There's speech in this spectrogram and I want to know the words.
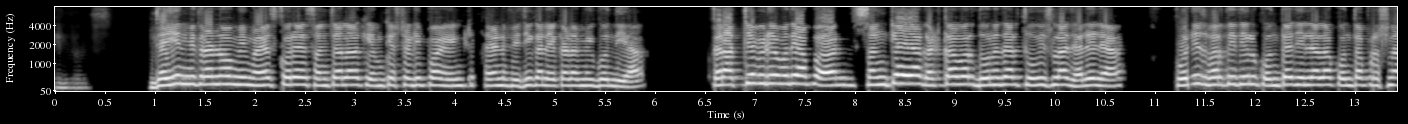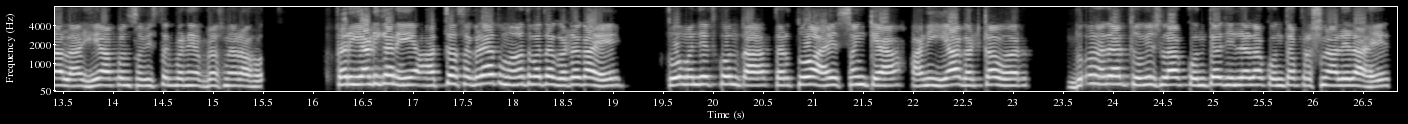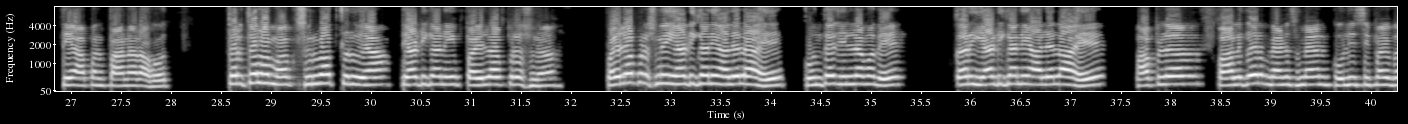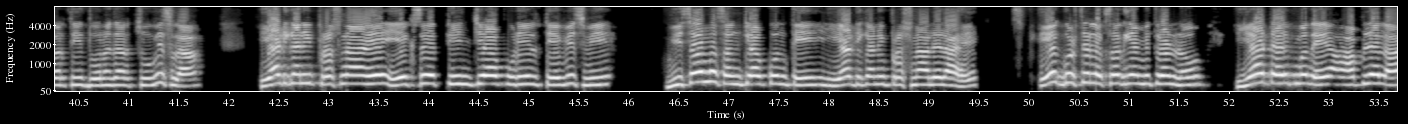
जय हिंद मित्रांनो मी महेश कोरे संचालक M K study point and physical academy Gondia. तर आजच्या व्हिडिओमध्ये आपण संख्या या घटकावर दोन हजार चोवीस ला झालेल्या पोलीस भरतीतील कोणत्या जिल्ह्याला कोणता प्रश्न आला हे आपण सविस्तरपणे अभ्यासणार आहोत. तर या ठिकाणी आजचा सगळ्यात महत्त्वाचा घटक आहे तो म्हणजेच कोणता? तर तो आहे संख्या आणि या घटकावर दोन हजार चोवीस ला कोणत्या जिल्ह्याला कोणता प्रश्न आलेला आहे ते आपण पाहणार आहोत. तर चला मग सुरुवात करूया. त्या ठिकाणी पहिला प्रश्न. पहिला प्रश्न या ठिकाणी आलेला आहे. कोणत्या जिल्ह्यामध्ये? तर या ठिकाणी आलेला आहे आपलं पालघर बॅट्समॅन पोलीस शिपाई भरती दोन हजार चोवीस ला. या ठिकाणी प्रश्न आहे एकशे तीनच्या पुढील तेवीसवी विषम संख्या कोणती? या ठिकाणी प्रश्न आलेला आहे. एक गोष्ट लक्षात घ्या मित्रांनो. या टाईपमध्ये आपल्याला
